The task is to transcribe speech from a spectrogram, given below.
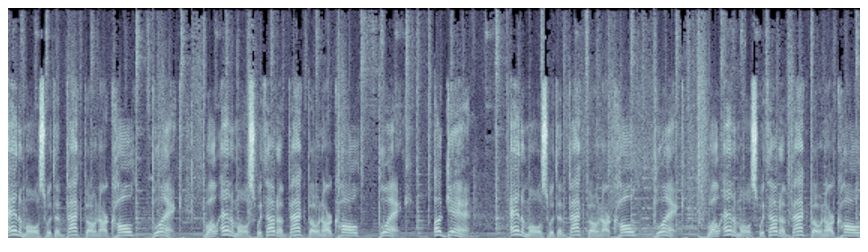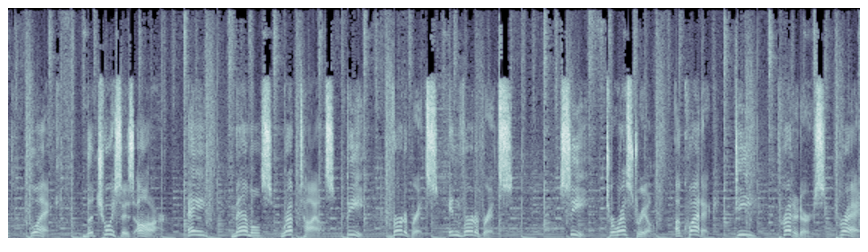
Animals with a backbone are called blank, while animals without a backbone are called blank. Again, animals with a backbone are called blank, while animals without a backbone are called blank. The choices are A. Mammals, reptiles, B. Vertebrates, invertebrates, C. Terrestrial, aquatic, D. Predators, prey.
